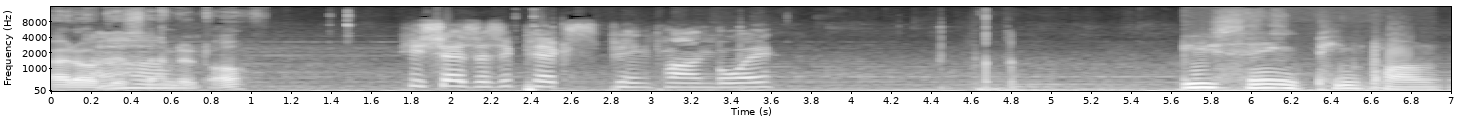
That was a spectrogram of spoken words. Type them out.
Alright, I'll just end Um, it all. He says as he picks ping pong boy. Are you saying ping pong?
